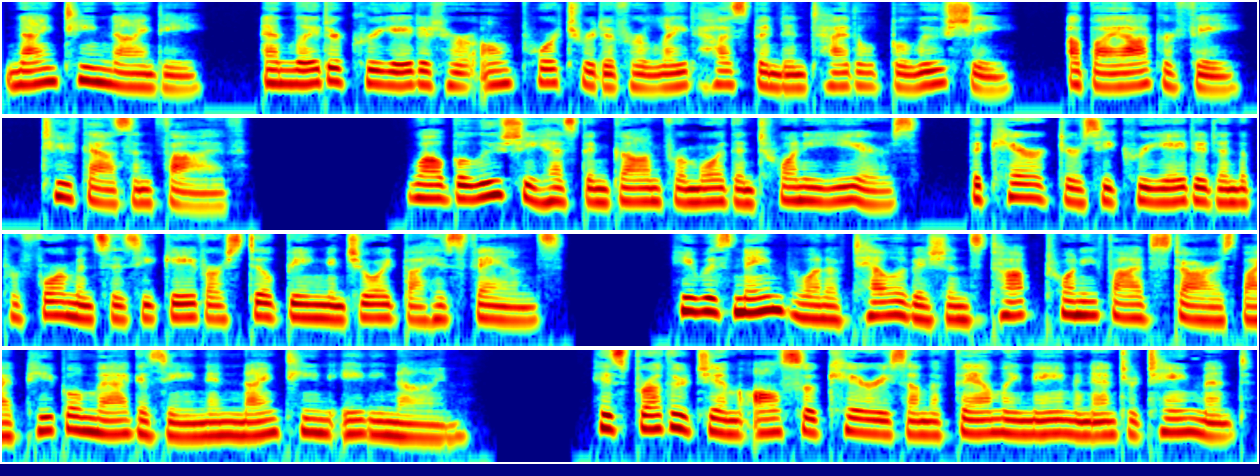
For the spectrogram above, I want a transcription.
1990, and later created her own portrait of her late husband entitled Belushi, a biography, 2005. While Belushi has been gone for more than 20 years, the characters he created and the performances he gave are still being enjoyed by his fans. He was named one of television's top 25 stars by People magazine in 1989. His brother Jim also carries on the family name in entertainment,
